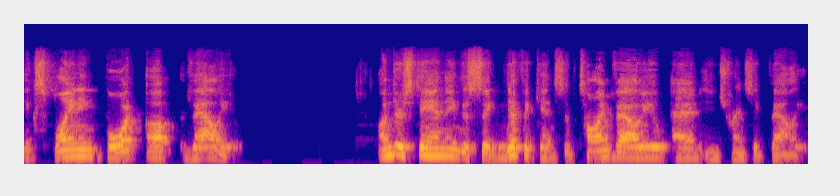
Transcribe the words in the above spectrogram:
Explaining Bought Up Value. Understanding the significance of time value and intrinsic value.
